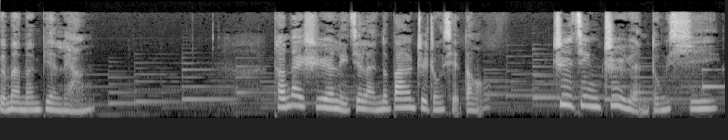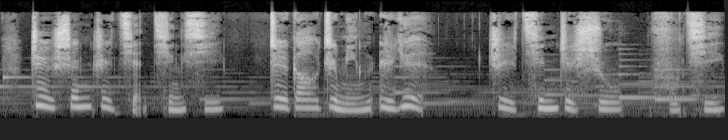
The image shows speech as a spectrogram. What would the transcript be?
会慢慢变凉。唐代诗人李季兰的八志中写道：“至近至远东西，至深至浅清晰，至高至明日月，至亲至疏夫妻。”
